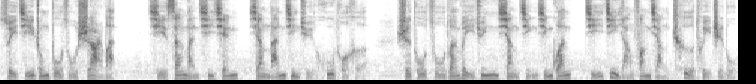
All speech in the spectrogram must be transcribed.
遂集中部族十二万。其三万七千向南进据滹沱河，试图阻断魏军向景行关及晋阳方向撤退之路。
